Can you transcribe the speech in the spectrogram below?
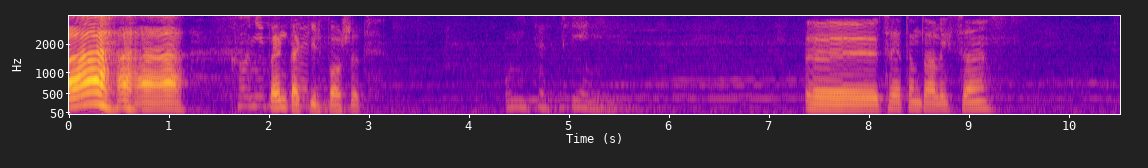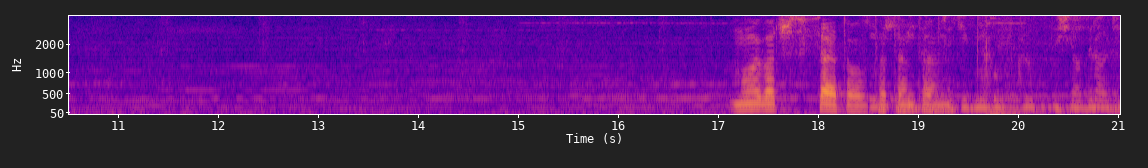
Ahaha! Koniec Pentakil serii. poszedł. Unicestwieni. Yy, co ja tam dalej chcę? No chyba chcę to, ten, ten. przeciwników wkrótce się odrodzi.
